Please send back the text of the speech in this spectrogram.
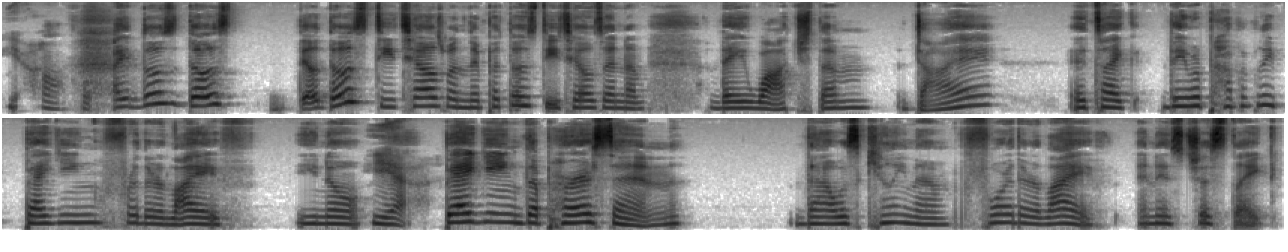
Yeah. awful. I those those those details when they put those details in them, they watch them die. It's like they were probably begging for their life. You know, Yeah. begging the person that was killing them for their life, and it's just like,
